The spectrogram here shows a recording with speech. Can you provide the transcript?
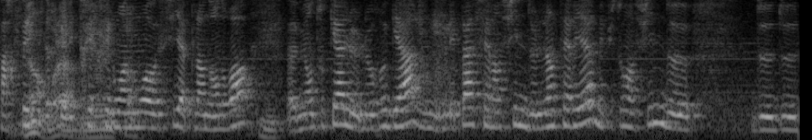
parfait, c'est-à-dire qu'elle est très très loin de moi aussi à plein d'endroits. Mm. Euh, mais en tout cas, le, regard, je ne voulais pas faire un film de l'intérieur, mais plutôt un film de, de,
